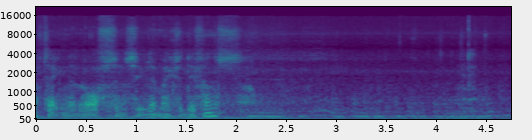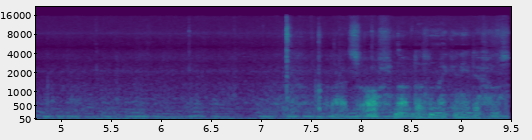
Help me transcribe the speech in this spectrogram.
I've taken it off, so see if that makes a difference. That's off. No, it doesn't make any difference.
